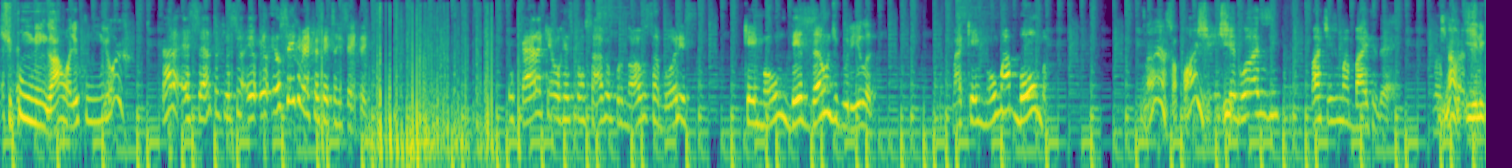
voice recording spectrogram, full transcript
tipo um mingau ali com um miojo. Cara, é certo que assim, eu, eu, eu sei como é que foi feita essa receita aí. O cara que é o responsável por novos sabores queimou um dedão de gorila. Mas queimou uma bomba. Não, só pode. E chegou lá e disse assim: "Ó, tive uma baita ideia. Vamos Não, fazer e ele-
